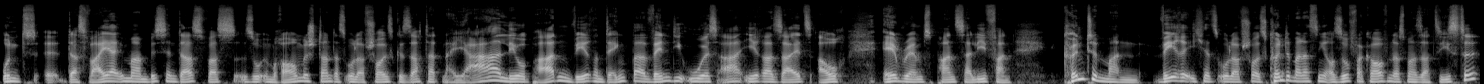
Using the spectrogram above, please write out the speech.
Und äh, das war ja immer ein bisschen das, was so im Raume stand, dass Olaf Scholz gesagt hat, na ja, Leoparden wären denkbar, wenn die USA ihrerseits auch Abrams Panzer liefern könnte man, wäre ich jetzt Olaf Scholz, könnte man das nicht auch so verkaufen, dass man sagt, siehste,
